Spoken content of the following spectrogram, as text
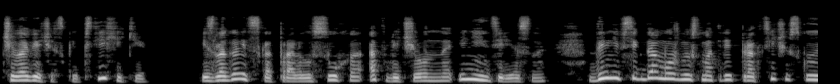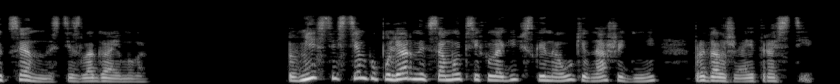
человеческой психике излагается, как правило, сухо, отвлеченно и неинтересно, да и не всегда можно усмотреть практическую ценность излагаемого. Вместе с тем популярность самой психологической науки в наши дни продолжает расти.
